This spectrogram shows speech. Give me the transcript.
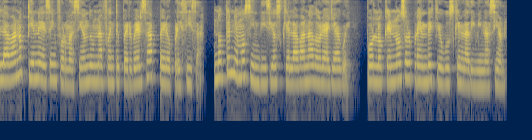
Labán obtiene esa información de una fuente perversa pero precisa. No tenemos indicios que Labán adore a Yahweh, por lo que no sorprende que busquen la adivinación.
